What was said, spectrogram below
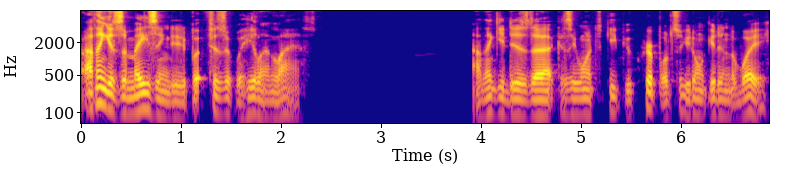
I think it's amazing that he put physical healing last. I think he does that because he wants to keep you crippled so you don't get in the way.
